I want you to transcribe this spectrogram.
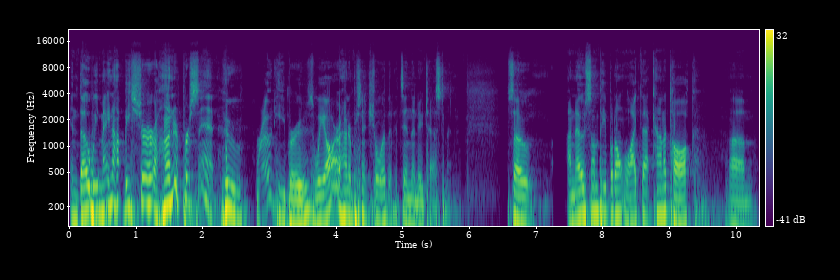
And though we may not be sure 100% who wrote Hebrews, we are 100% sure that it's in the New Testament. So I know some people don't like that kind of talk. Um,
